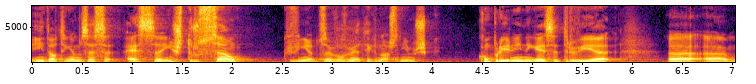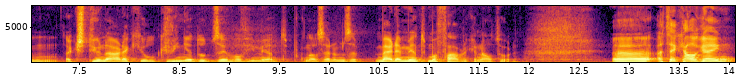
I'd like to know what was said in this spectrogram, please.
então tínhamos essa, essa instrução que vinha do desenvolvimento e que nós tínhamos que cumprir, e ninguém se atrevia a, a, questionar aquilo que vinha do desenvolvimento, porque nós éramos a, meramente uma fábrica na altura. Uh, até que alguém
